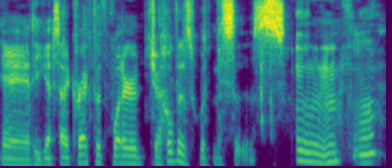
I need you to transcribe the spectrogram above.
And he gets that correct with what are Jehovah's Witnesses. Mhm.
